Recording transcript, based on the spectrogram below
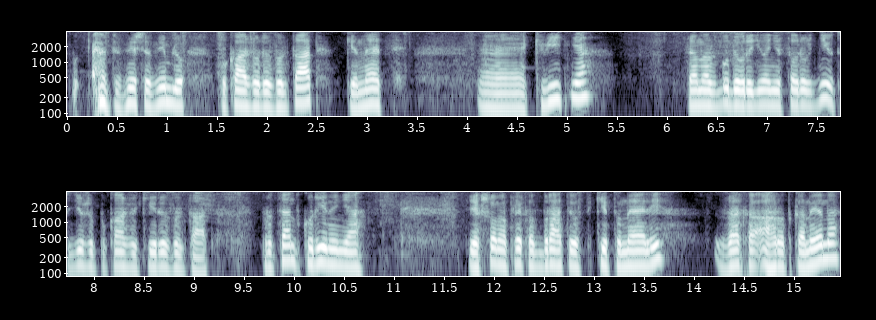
пізніше знімлю, покажу результат. Кінець е, квітня. Це у нас буде в районі 40 днів, тоді вже покажу, який результат. Процент корінення, якщо, наприклад, брати ось такі тунелі, зверху агротканина,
